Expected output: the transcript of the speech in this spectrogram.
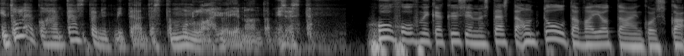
Niin tuleekohan tästä nyt mitään tästä mun lahjojen antamisesta? Huhhuh, mikä kysymys. Tästä on tultava jotain, koska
